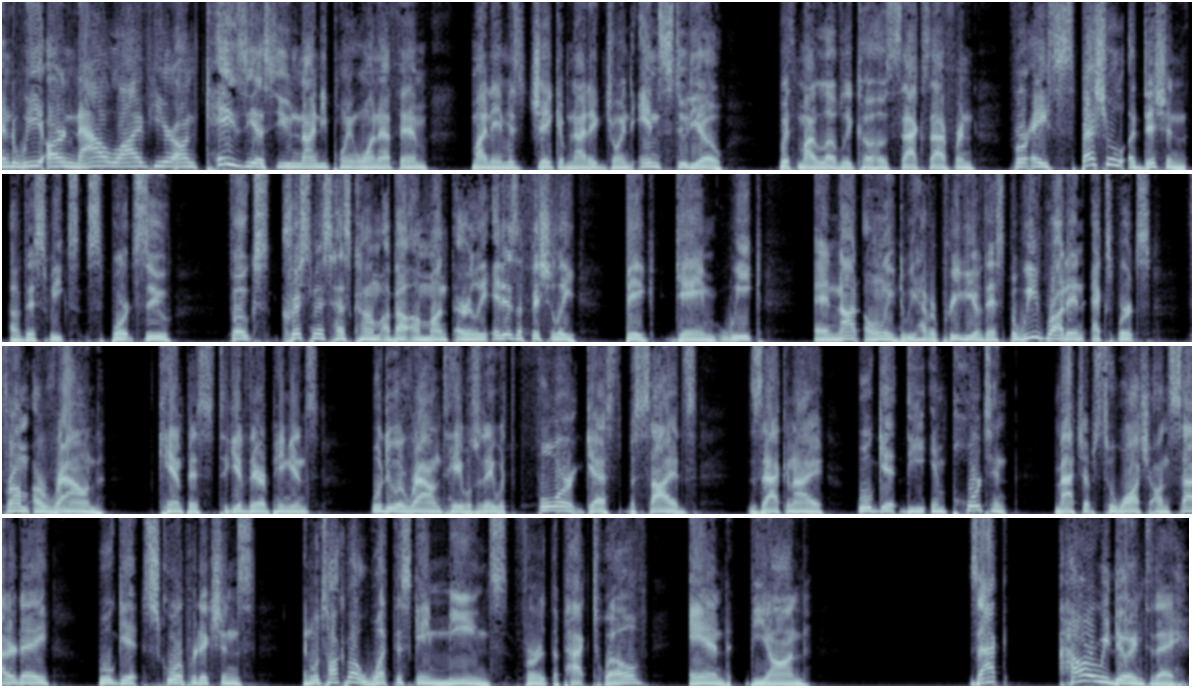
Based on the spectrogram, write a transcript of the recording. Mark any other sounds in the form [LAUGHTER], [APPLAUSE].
And we are now live here on KZSU 90.1 FM. My name is Jacob Neidig, joined in studio with my lovely co host, Zach Zaffron, for a special edition of this week's Sports Zoo. Folks, Christmas has come about a month early. It is officially big game week. And not only do we have a preview of this, but we've brought in experts from around campus to give their opinions. We'll do a round table today with four guests besides Zach and I. We'll get the important matchups to watch on Saturday. We'll get score predictions and we'll talk about what this game means for the Pac 12 and beyond. Zach, how are we doing today?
